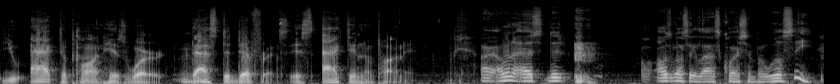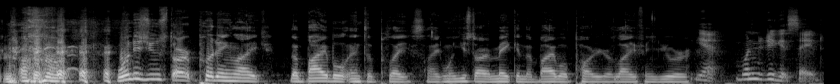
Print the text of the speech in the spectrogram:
you act upon his word. Mm-hmm. That's the difference. It's acting upon it. All right, I want to ask. This, I was gonna say last question, but we'll see. Um, when did you start putting like the Bible into place? Like when you started making the Bible part of your life, and you were Yeah. When did you get saved?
